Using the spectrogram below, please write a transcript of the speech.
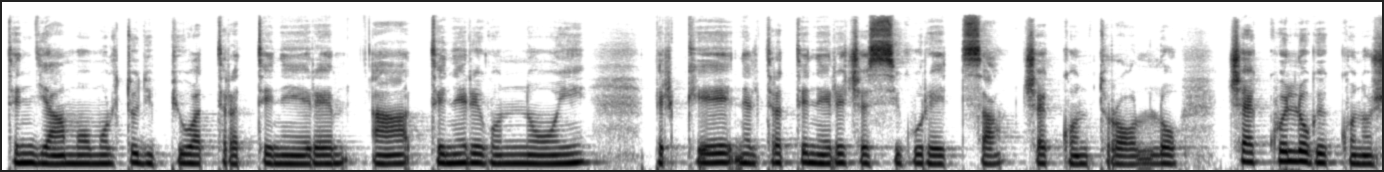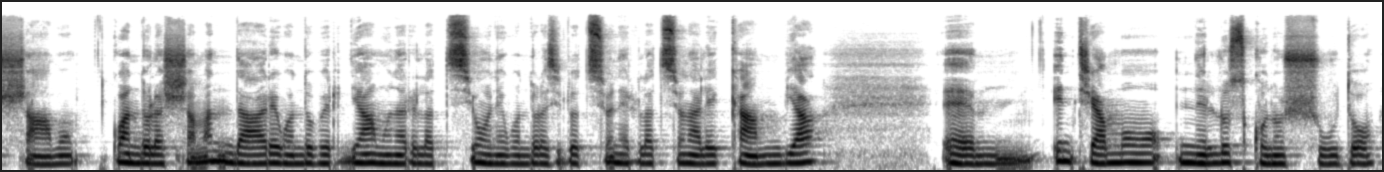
Tendiamo molto di più a trattenere, a tenere con noi perché nel trattenere c'è sicurezza, c'è controllo, c'è quello che conosciamo. Quando lasciamo andare, quando perdiamo una relazione, quando la situazione relazionale cambia, ehm, entriamo nello sconosciuto,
